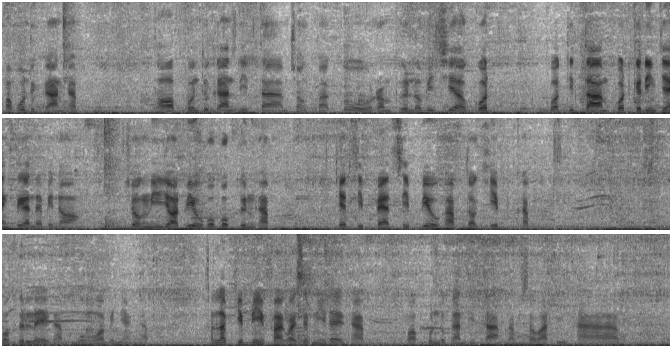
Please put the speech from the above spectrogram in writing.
ขอบคุณทุกการครับขอบคุณทุกการติดตามช่องปาโก้ลำเพลินออฟฟิเชียลกดกดติดตามกดกระดิ่งแจ้งเตือนด้อพี่น้อง ช่วงนี้ยอดวิวบ่บกขึ้นครับ70 80วิวครับต่อคลิปครับ บ่ขึ้นเลยครับวงว่าเป็นยังครับสำหรับคลิปนี้ฝากไว้เซฟนี้ด้วยครับ ขอบคุณทุกการติดตามครับ สวัสดีครับ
